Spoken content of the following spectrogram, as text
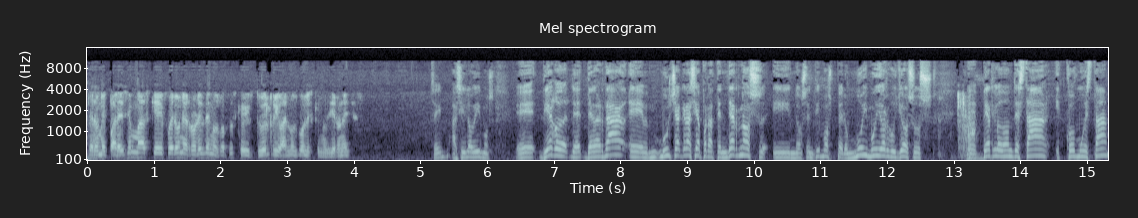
pero me parece más que fueron errores de nosotros que virtud del rival los goles que nos dieron ellos. Sí, así lo vimos. Eh, Diego, de, verdad, eh, muchas gracias por atendernos y nos sentimos pero muy, muy orgullosos de verlo dónde está, y cómo está,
